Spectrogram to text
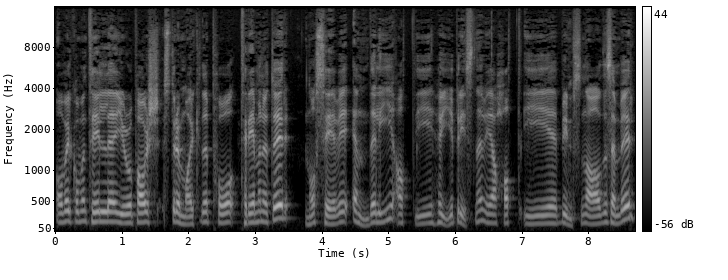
og velkommen til Europowers strømmarkedet på tre minutter. Nå ser vi endelig at de høye prisene vi har hatt i begynnelsen av desember,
